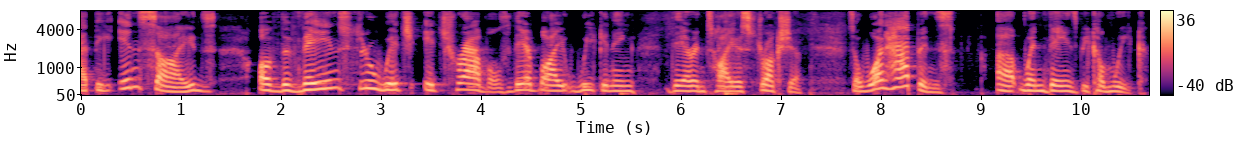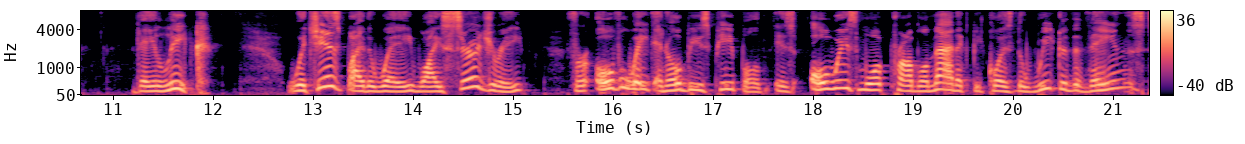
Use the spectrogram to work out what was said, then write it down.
at the insides of the veins through which it travels, thereby weakening their entire structure. So, what happens uh, when veins become weak? They leak, which is, by the way, why surgery for overweight and obese people is always more problematic because the weaker the veins,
